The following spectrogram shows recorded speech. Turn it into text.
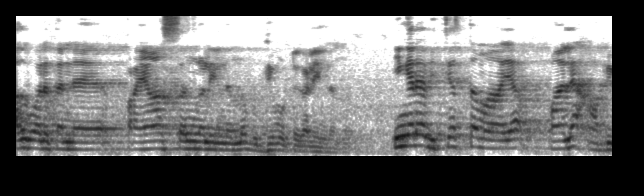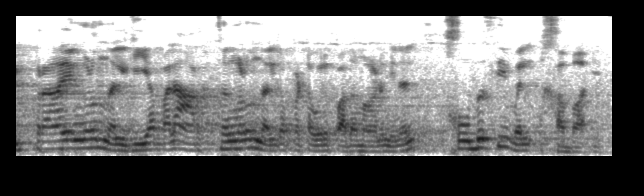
അതുപോലെ തന്നെ പ്രയാസങ്ങളിൽ നിന്ന് ബുദ്ധിമുട്ടുകളിൽ നിന്ന്. ഇങ്ങനെ വ്യത്യസ്തമായ പല അഭിപ്രായങ്ങളും നൽകിയ പല അർത്ഥങ്ങളും നൽകപ്പെട്ട ഒരു പദമാണ് മിനൽ ഹുബസി വൽ ഹബായിഫ്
